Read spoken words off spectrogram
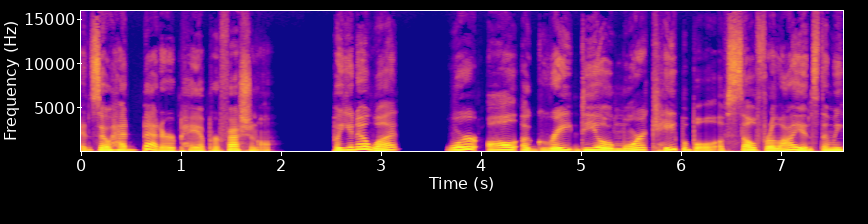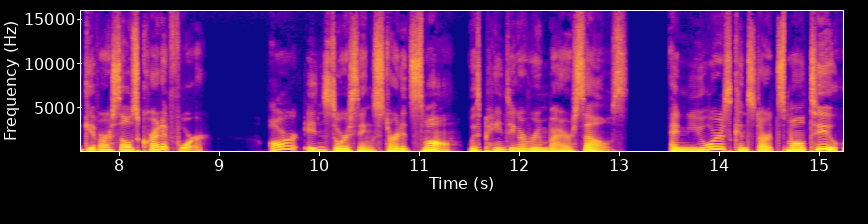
and so had better pay a professional. But you know what? We're all a great deal more capable of self reliance than we give ourselves credit for. Our insourcing started small with painting a room by ourselves, and yours can start small too.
